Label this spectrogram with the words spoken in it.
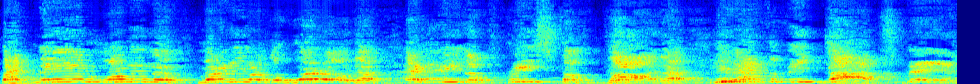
by man, woman, money, or the world and be the priest of God. You have to be God's man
